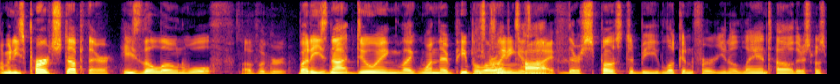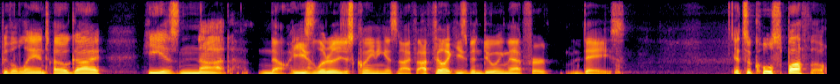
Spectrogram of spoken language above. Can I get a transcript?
I mean, he's perched up there, He's the lone wolf of the group. but he's not doing like when the people He's are cleaning his top, knife. They're supposed to be looking for you know land ho. They're supposed to be the land ho guy. He is not. No, he's literally just cleaning his knife. I feel like he's been doing that for days. It's a cool spot though.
